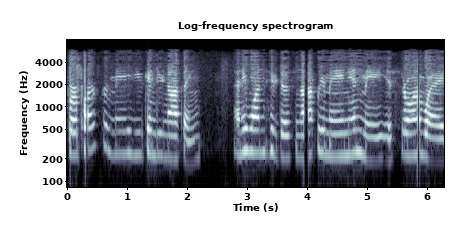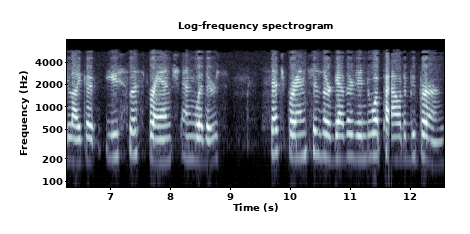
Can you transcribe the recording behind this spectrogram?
For apart from me, you can do nothing. Anyone who does not remain in me is thrown away like a useless branch and withers. Such branches are gathered into a pile to be burned.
